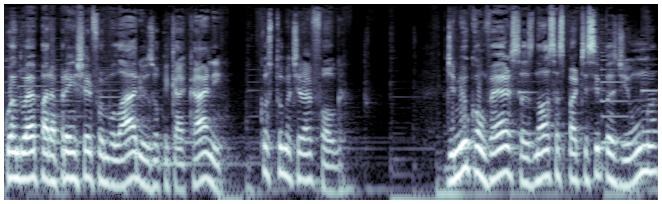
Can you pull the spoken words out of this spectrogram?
Quando é para preencher formulários ou picar carne, costuma tirar folga. De mil conversas, nossas participas de uma,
